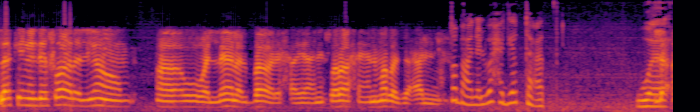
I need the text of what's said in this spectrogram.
لكن اللي صار اليوم آه، والليله البارحة يعني صراحة يعني مرة زعلني طبعا الواحد يتعظ و... لا، أنا-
